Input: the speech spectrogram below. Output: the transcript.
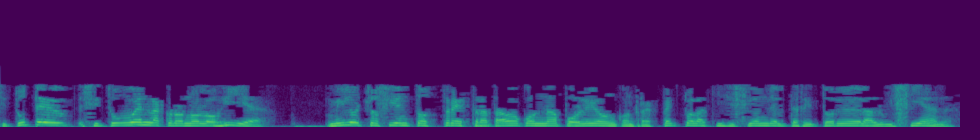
Si tú, te, si tú ves la cronología, 1803, tratado con Napoleón con respecto a la adquisición del territorio de la Luisiana,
